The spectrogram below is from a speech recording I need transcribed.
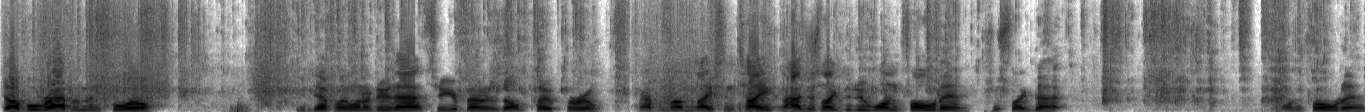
double wrap them in foil. You definitely want to do that so your bones don't poke through. Wrap them up nice and tight. And I just like to do one fold in, just like that. One fold in.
